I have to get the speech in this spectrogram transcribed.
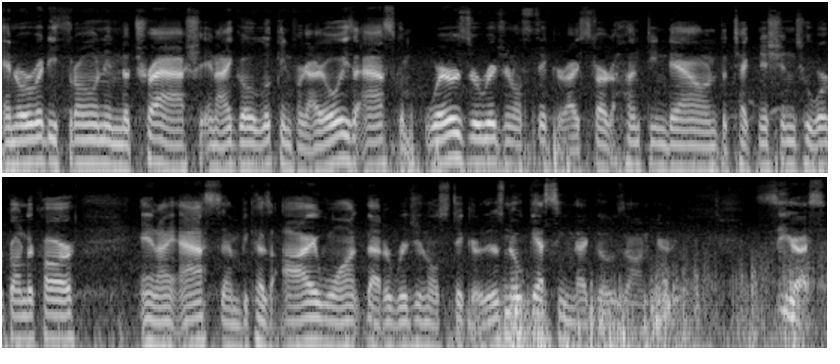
and already thrown in the trash and I go looking for it. I always ask them, where's the original sticker? I start hunting down the technicians who work on the car and I ask them because I want that original sticker. There's no guessing that goes on here. See you guys.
